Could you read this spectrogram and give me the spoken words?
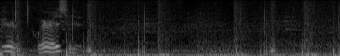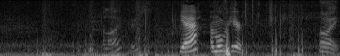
Where where is it? Hello, Goose. Yeah, I'm over here. Alright.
